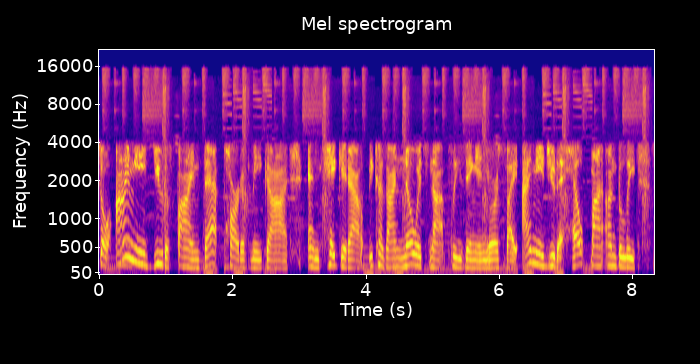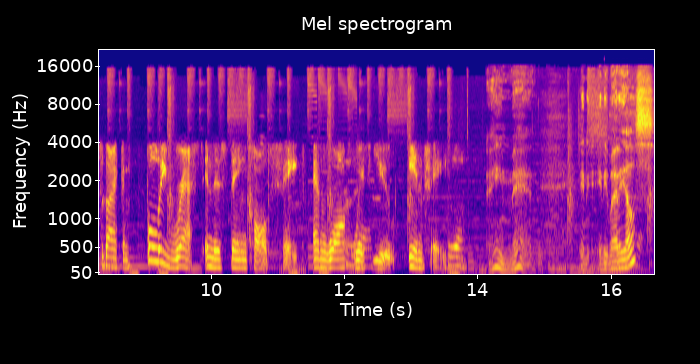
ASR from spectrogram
So I mm. need you to find that part of me, God, and take it out because I know it's not pleasing in your sight. I need you to help my unbelief so that I can fully rest in this thing called faith and walk with you in faith. Amen. Any, anybody else?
